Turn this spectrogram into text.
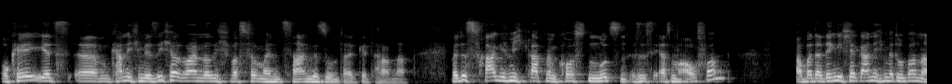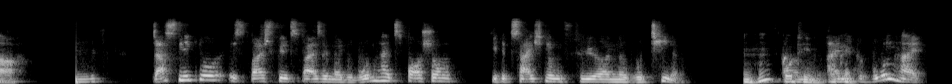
okay, jetzt ähm, kann ich mir sicher sein, dass ich was für meine Zahngesundheit getan habe. Weil das frage ich mich gerade beim Kosten-Nutzen. Es ist erstmal Aufwand, aber da denke ich ja gar nicht mehr drüber nach. Das, Nico, ist beispielsweise in der Gewohnheitsforschung die Bezeichnung für eine Routine. Mhm, Routine. Ähm, okay. Eine Gewohnheit,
